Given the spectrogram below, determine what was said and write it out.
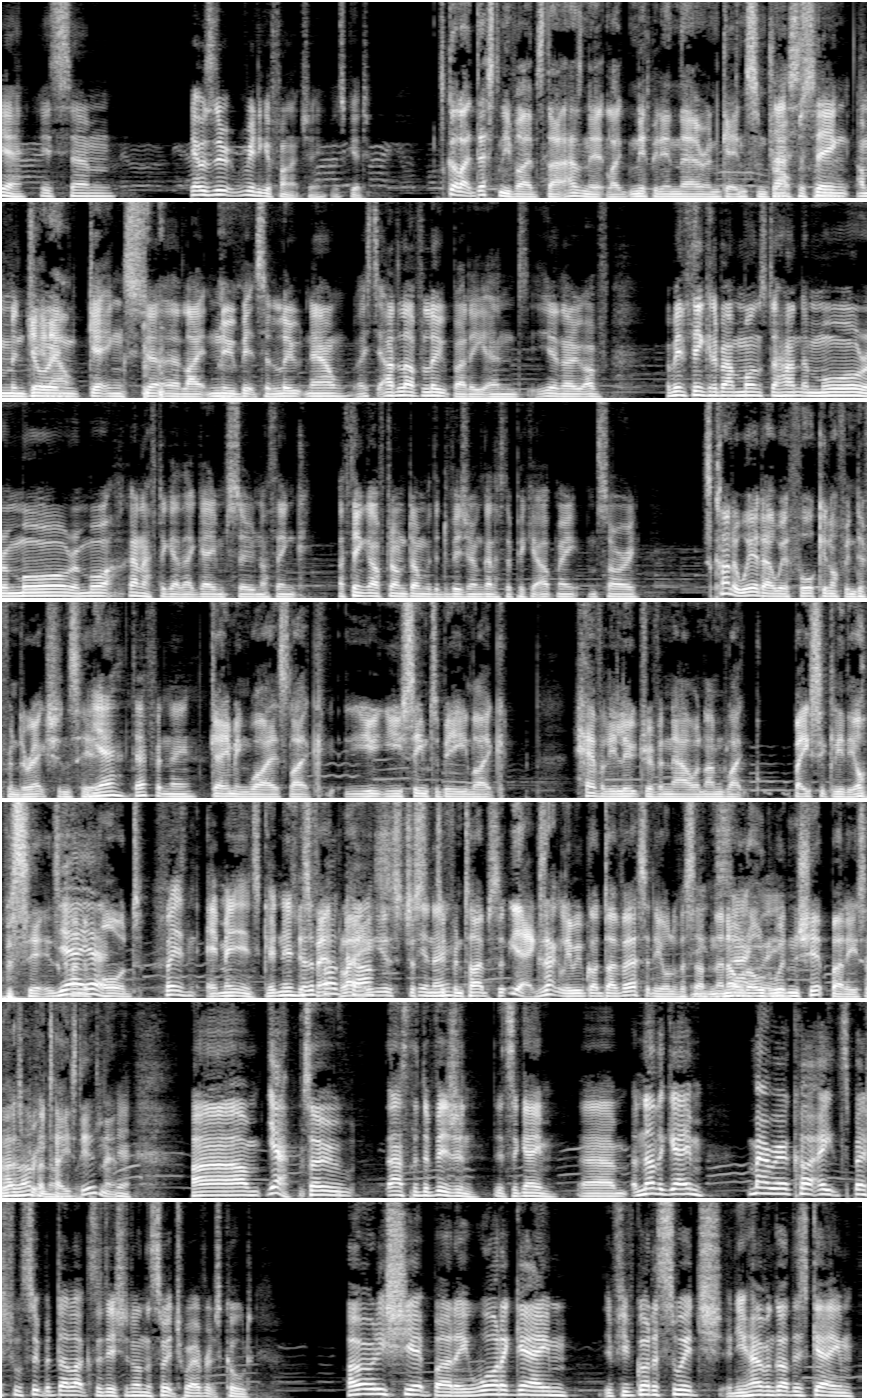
yeah it's um yeah, it was really good fun actually it was good It's got like Destiny vibes, that hasn't it? Like nipping in there and getting some drops. that's the thing i'm enjoying out. getting, uh, like new bits of loot now i love loot buddy and you know i've I've been thinking about Monster Hunter more and more and more. I'm gonna have to get that game soon. I think. I think after I'm done with the division, I'm gonna have to pick it up, mate. I'm sorry. It's kind of weird how we're forking off in different directions here, Yeah, definitely. gaming wise. Like you, you seem to be like heavily loot driven now, and I'm like basically the opposite. It's Yeah, kind yeah. of odd. But it's, it mean, it's good news It's for the fair play. podcast. It's just you know? different types of yeah, exactly. We've got diversity all of a sudden. An old old wooden ship, buddy. So I that's pretty tasty, isn't it? Yeah. Um. Yeah. So that's the division. It's a game. Um. Another game. Mario Kart 8 Special Super Deluxe Edition on the Switch, whatever it's called. Holy shit, buddy! What a game! If you've got a Switch and you haven't got this game,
